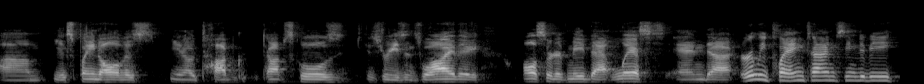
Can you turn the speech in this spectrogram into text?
Um, he explained all of his, you know, top top schools, his reasons why they all sort of made that list. And uh, early playing time seemed to be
